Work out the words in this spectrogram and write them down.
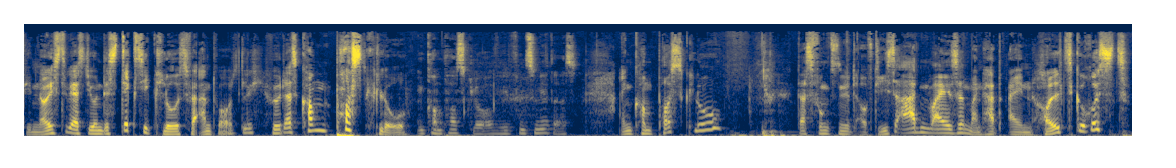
die neueste Version des Dixie-Klos verantwortlich, für das Kompostklo. Ein Kompostklo. Wie funktioniert das? Ein Kompostklo, das funktioniert auf diese Art und Weise. Man hat ein Holzgerüst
